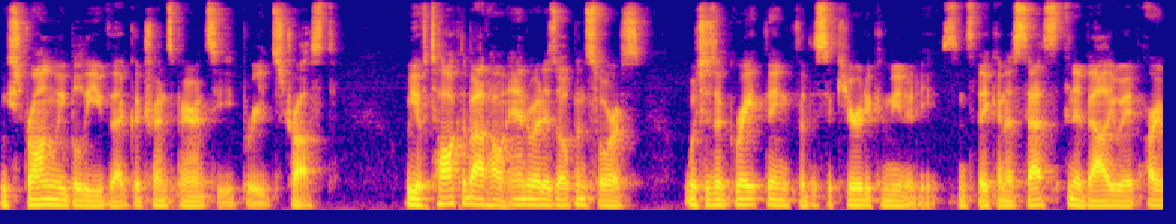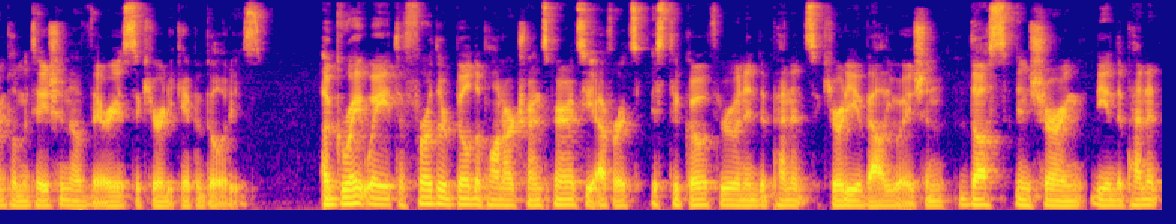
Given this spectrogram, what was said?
we strongly believe that good transparency breeds trust. We have talked about how Android is open source which is a great thing for the security community since they can assess and evaluate our implementation of various security capabilities. A great way to further build upon our transparency efforts is to go through an independent security evaluation, thus ensuring the independent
